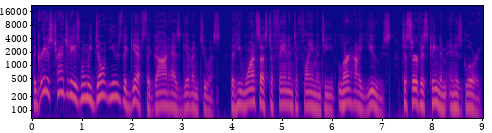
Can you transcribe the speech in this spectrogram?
The greatest tragedy is when we don't use the gifts that God has given to us that He wants us to fan into flame and to learn how to use to serve His kingdom and His glory.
